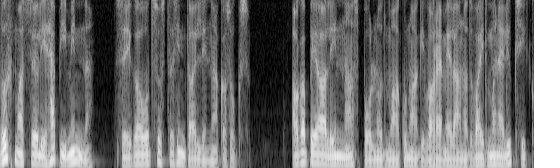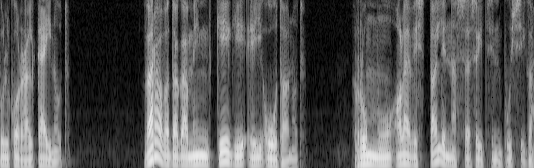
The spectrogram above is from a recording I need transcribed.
Võhmasse oli häbi minna, seega otsustasin Tallinna kasuks. aga pealinnas polnud ma kunagi varem elanud, vaid mõnel üksikul korral käinud. värava taga mind keegi ei oodanud. Rummu alevist Tallinnasse sõitsin bussiga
